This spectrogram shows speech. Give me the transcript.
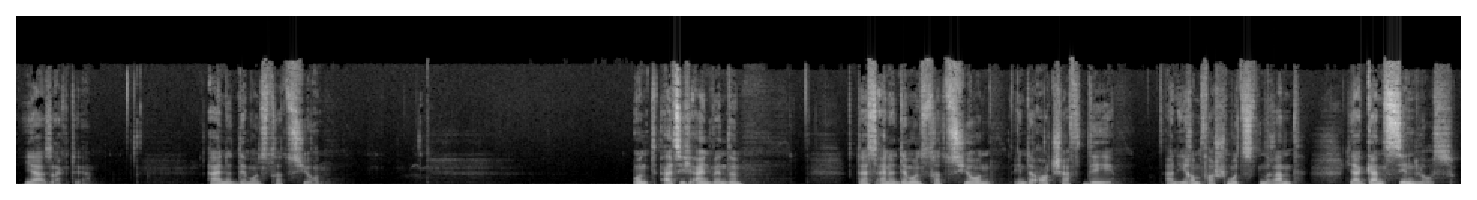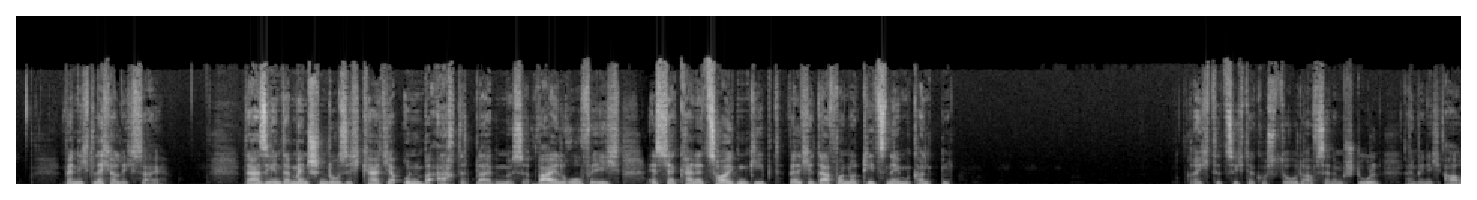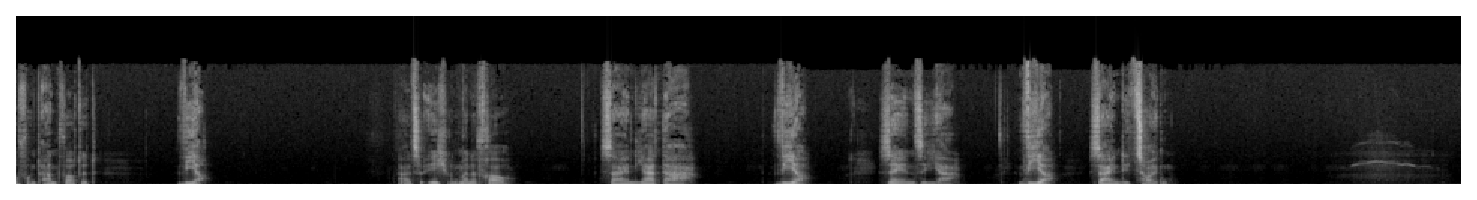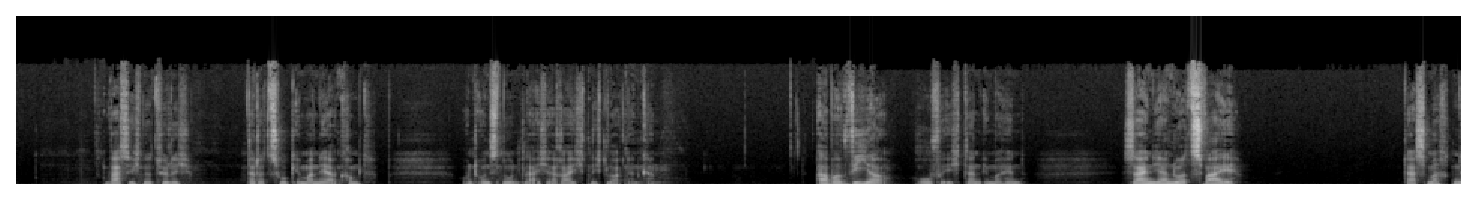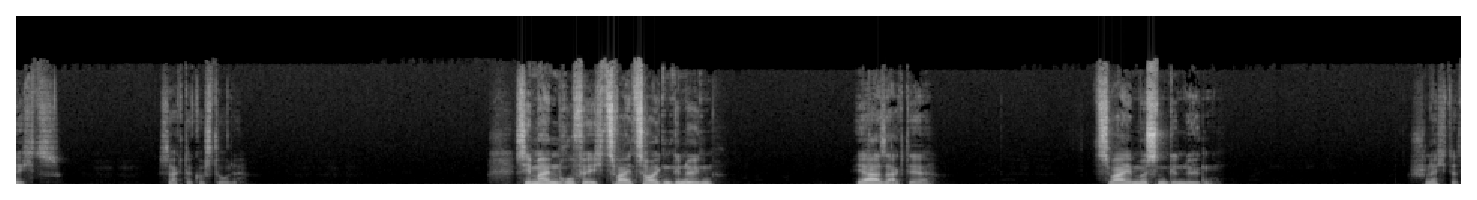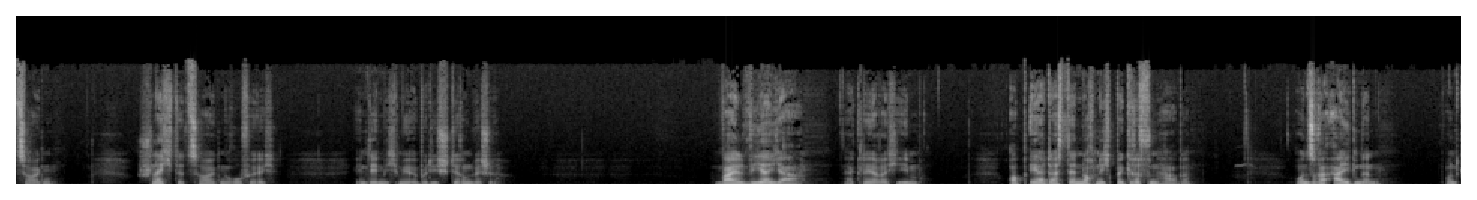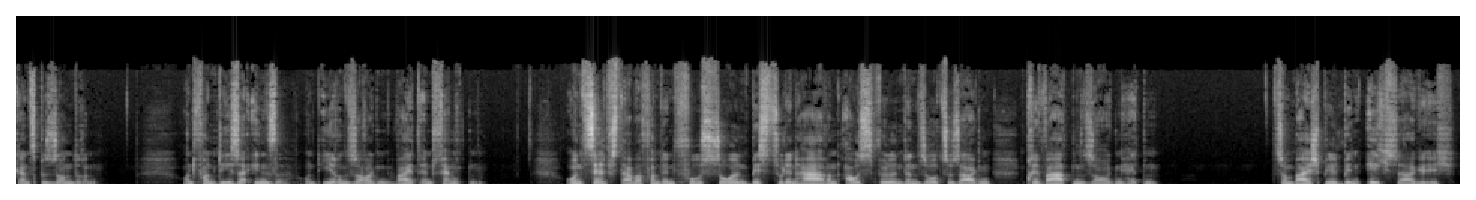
Ja, sagt er. Eine Demonstration. Und als ich einwende, dass eine Demonstration in der Ortschaft D an ihrem verschmutzten Rand ja ganz sinnlos, wenn nicht lächerlich sei, da sie in der Menschenlosigkeit ja unbeachtet bleiben müsse, weil, rufe ich, es ja keine Zeugen gibt, welche davon Notiz nehmen könnten. Richtet sich der Kustode auf seinem Stuhl ein wenig auf und antwortet Wir. Also ich und meine Frau seien ja da. Wir sähen sie ja. Wir seien die Zeugen. Was ich natürlich, da der Zug immer näher kommt und uns nun gleich erreicht, nicht leugnen kann. Aber wir, rufe ich dann immerhin, seien ja nur zwei. Das macht nichts, sagt der Kustode. Sie meinen, rufe ich, zwei Zeugen genügen? Ja, sagt er. Zwei müssen genügen. Schlechte Zeugen. Schlechte Zeugen, rufe ich, indem ich mir über die Stirn wische. Weil wir ja, erkläre ich ihm, ob er das denn noch nicht begriffen habe, unsere eigenen und ganz besonderen und von dieser Insel und ihren Sorgen weit entfernten, uns selbst aber von den Fußsohlen bis zu den Haaren ausfüllenden sozusagen privaten Sorgen hätten. Zum Beispiel bin ich, sage ich,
